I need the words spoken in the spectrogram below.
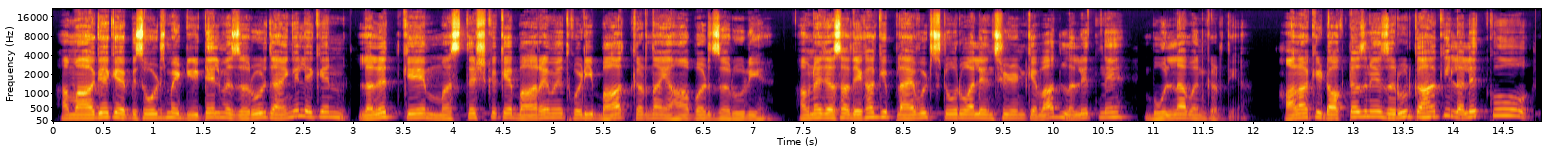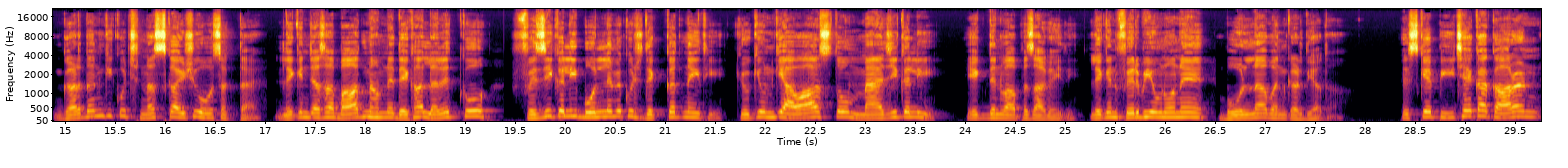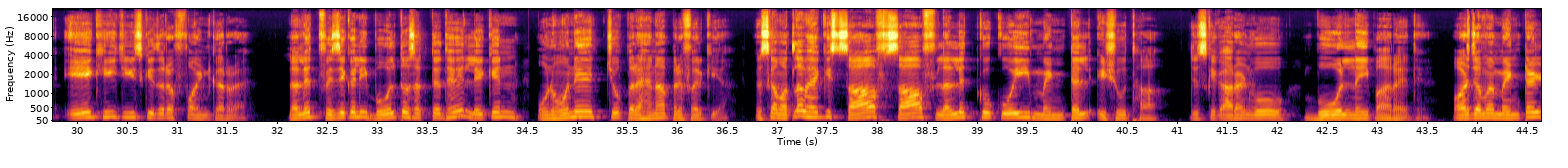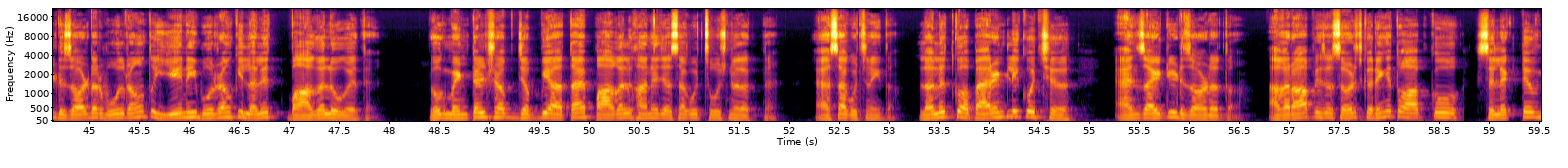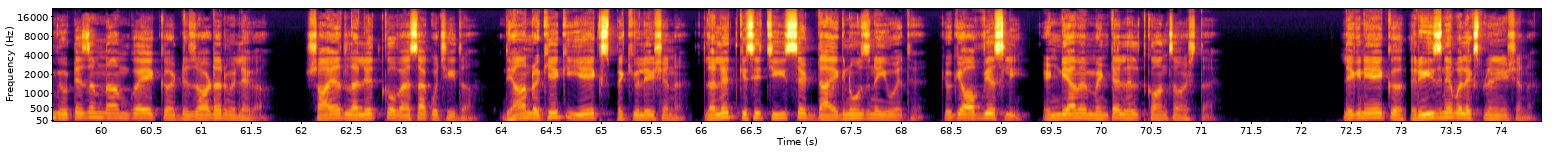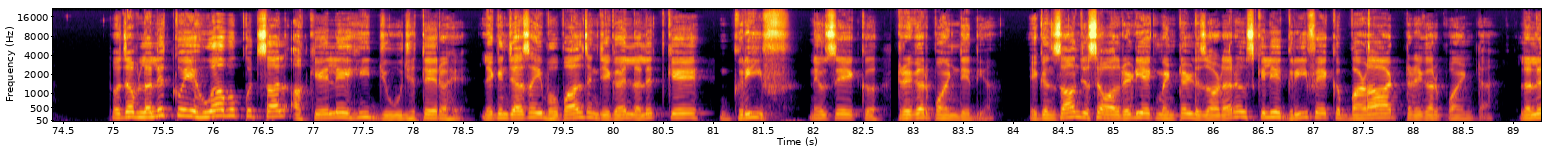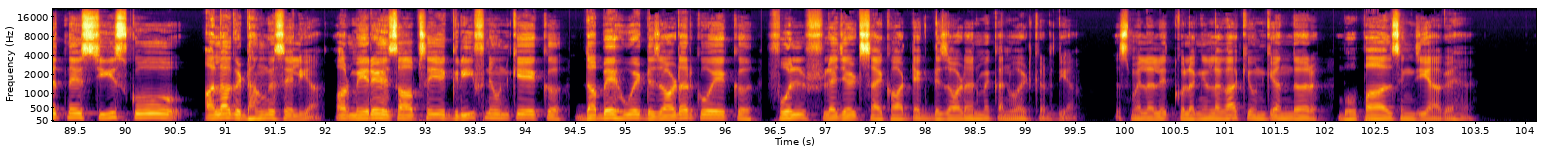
हम आगे के एपिसोड्स में डिटेल में ज़रूर जाएँगे, लेकिन ललित के मस्तिष्क के बारे में थोड़ी बात करना यहाँ पर ज़रूरी है। हमने जैसा देखा कि प्लाईवुड स्टोर वाले इंसिडेंट के बाद ललित ने बोलना बंद कर दिया। हालाँकि डॉक्टर्स ने ज़रूर कहा कि ललित को गर्दन की कुछ नस का इशू हो सकता है, लेकिन जैसा बाद में हमने देखा, ललित को फिजिकली बोलने में कुछ दिक्कत नहीं थी, क्योंकि उनकी आवाज़ तो मैजिकली एक दिन वापस आ गई थी, लेकिन फिर भी उन्होंने बोलना बंद कर दिया था। इसके पीछे का कारण एक ही चीज़ की तरफ़ पॉइंट कर रहा है। ललित फिजिकली बोल तो सकते थे, लेकिन उन्होंने चुप रहना प्रेफर किया। इसका मतलब है कि साफ़ साफ़ ललित को कोई मेंटल इशू था। जिसके कारण वो बोल नहीं पा रहे थे। और जब मैं मेंटल डिसऑर्डर बोल रहा हूँ तो ये नहीं बोल रहा हूँ कि ललित पागल हो गए थे। लोग मेंटल शब्द जब भी आता है, पागल खाने जैसा कुछ सोचने लगते हैं। ऐसा कुछ नहीं था। ललित को अपेरेंटली कुछ एनजाइटी डिसऑर्डर था। अगर आप इसे सर्च करेंगे तो आपको सिलेक्टिव म्यूटिज्म नाम का एक डिसऑर्डर मिलेगा। शायद ललित को वैसा कुछ ही था। ध्यान रखिए कि ये एक स्पेक्यूलेशन है। ललित किसी चीज़ से डायग्नोज नहीं हुए थे, क्योंकि ऑब्वियसली इंडिया में मेंटल हेल्थ कौन समझता है? लेकिन ये एक रीजनेबल एक्सप्लेनेशन है। तो जब ललित को ये हुआ, वो कुछ साल अकेले ही जूझते रहे। लेकिन जैसा ही भोपाल सिंह जी गए, ललित के ग्रीफ ने उसे एक ट्रिगर पॉइंट दे दिया। एक इंसान जिसे ऑलरेडी एक मेंटल डिसऑर्डर है, उसके लिए ग्रीफ एक बड़ा ट्रिगर पॉइंट है। ललित ने इस चीज़ को अलग ढंग से लिया। और मेरे हिसाब से ये ग्रीफ ने उनके एक दबे हुए डिसऑर्डर को एक फुल फ्लेजेड साइकोटिक डिसऑर्डर में कन्वर्ट कर दिया। इसमें ललित को लगने लगा कि उनके अंदर भोपाल सिंह जी आ गए हैं।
